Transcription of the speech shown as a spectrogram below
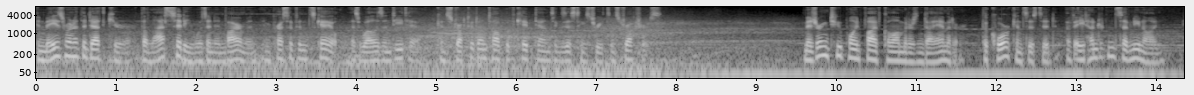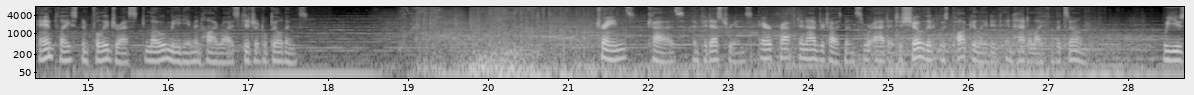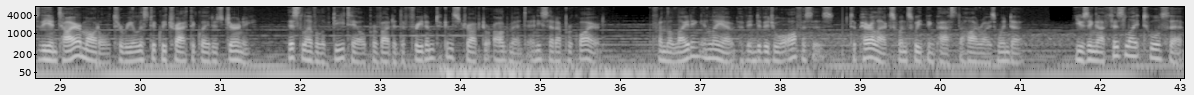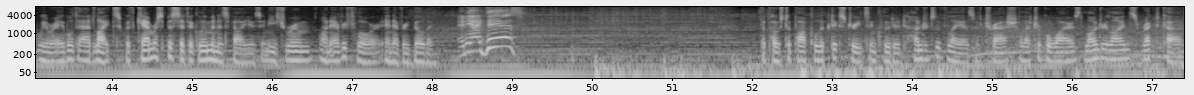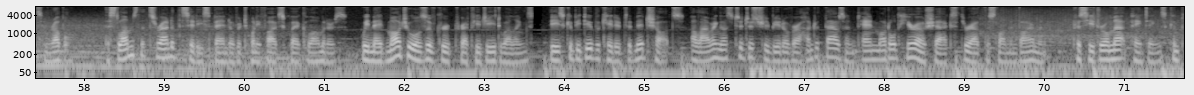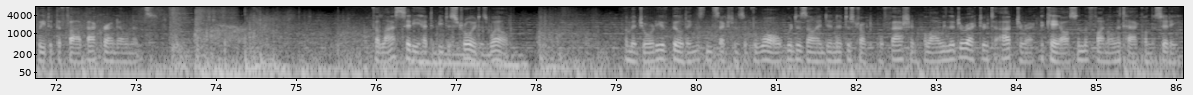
In Maze Runner of The Death Cure, the last city was an environment impressive in scale as well as in detail, constructed on top of Cape Town's existing streets and structures. Measuring 2.5 kilometers in diameter, the core consisted of 879 hand placed and fully dressed low, medium, and high rise digital buildings. Trains, cars, and pedestrians, aircraft, and advertisements were added to show that it was populated and had a life of its own. We used the entire model to realistically track the glider's journey. This level of detail provided the freedom to construct or augment any setup required, from the lighting and layout of individual offices to parallax when sweeping past a high rise window. Using a PhysLight toolset, we were able to add lights with camera specific luminance values in each room, on every floor, in every building. Any ideas? The post apocalyptic streets included hundreds of layers of trash, electrical wires, laundry lines, wrecked cars, and rubble. The slums that surrounded the city spanned over 25 square kilometers. We made modules of grouped refugee dwellings. These could be duplicated for mid shots, allowing us to distribute over 100,000 hand modeled hero shacks throughout the slum environment. Procedural map paintings completed the far background elements. The last city had to be destroyed as well. A majority of buildings and sections of the wall were designed in a destructible fashion, allowing the director to art direct the chaos in the final attack on the city.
